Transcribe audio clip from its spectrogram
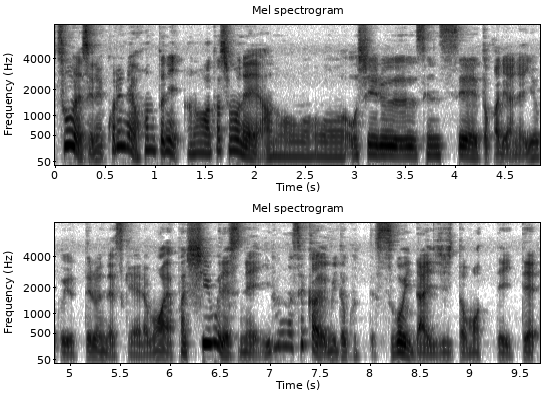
そうですね。これね、本当に、あの、私もね、あの、教える先生とかではね、よく言ってるんですけれども、やっぱり CU ですね、いろんな世界を見とくってすごい大事と思っていて、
